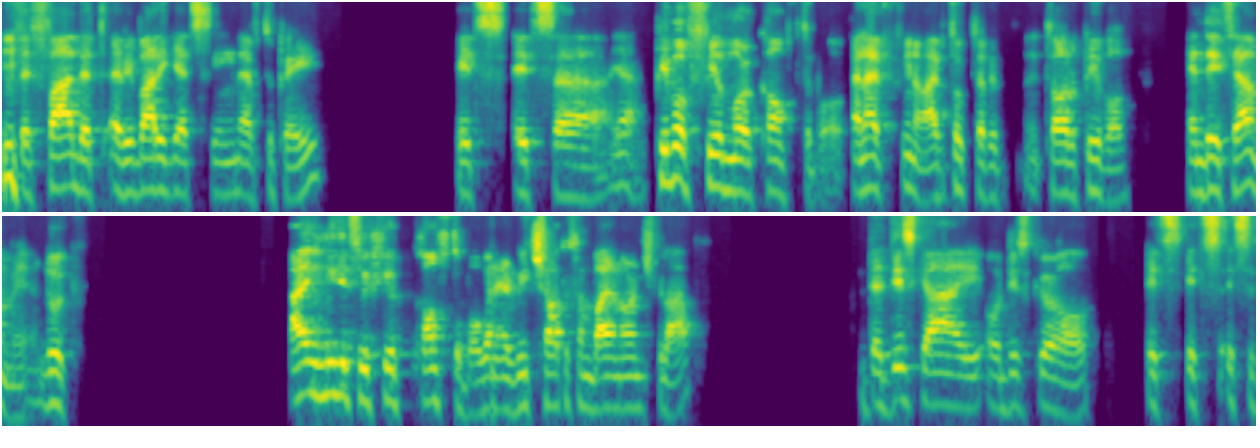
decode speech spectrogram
the fact that everybody gets seen, have to pay. It's, it's, uh, yeah, people feel more comfortable. And I've, you know, I've talked to, to a lot of people and they tell me, look, I immediately feel comfortable when I reach out to somebody on Orange Pill app that this guy or this girl, it's it's it's a,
